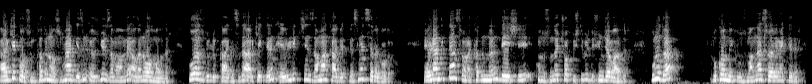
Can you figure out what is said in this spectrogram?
Erkek olsun kadın olsun herkesin özgür zaman ve alanı olmalıdır. Bu özgürlük kaygısı da erkeklerin evlilik için zaman kaybetmesine sebep olur. Evlendikten sonra kadınların değişiği konusunda çok güçlü bir düşünce vardır. Bunu da bu konudaki uzmanlar söylemektedir.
